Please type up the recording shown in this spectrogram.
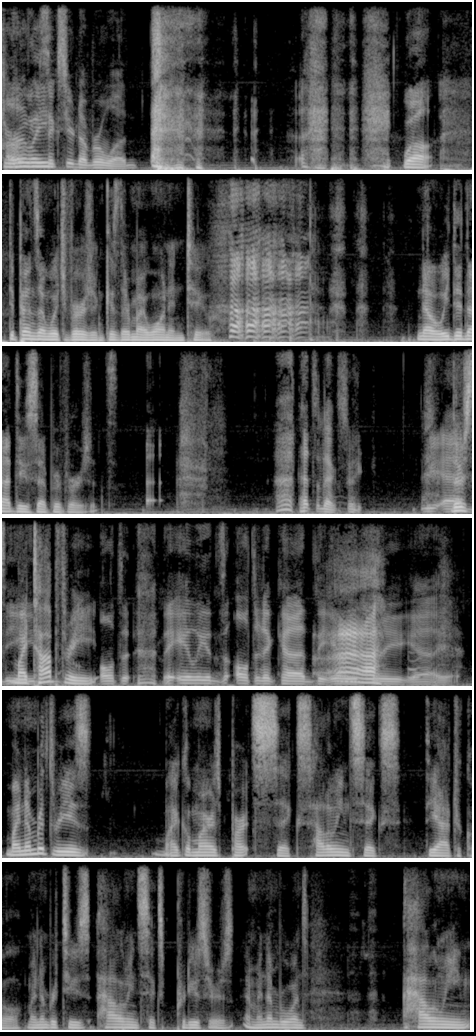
Halloween purely 6 your number 1. well, depends on which version because they're my one and two. no, we did not do separate versions. That's next week. We add There's my top three. alter- the aliens alternate cut, the alien Ah. 3. Yeah, yeah. My number three is Michael Myers Part Six, Halloween Six theatrical. My number two is Halloween Six producers, and my number one's Halloween,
